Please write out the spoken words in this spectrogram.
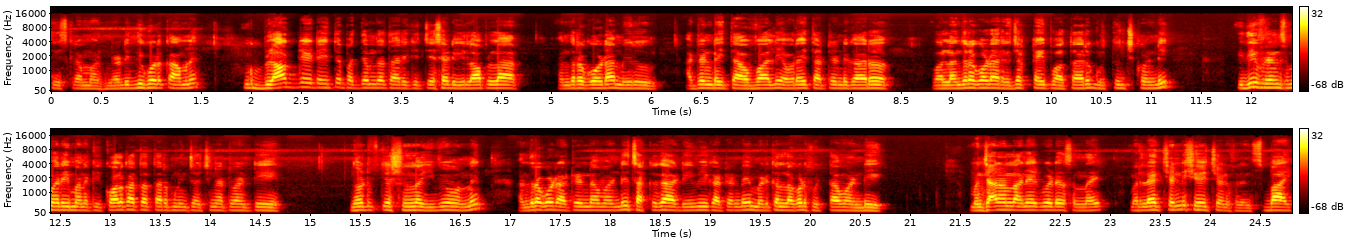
తీసుకురమ్మంటున్నాడు. ఇది కూడా కామనే ఇంక బ్లాక్ డేట్ అయితే పద్దెనిమిదో తారీఖు ఇచ్చేసాడు. ఈ లోపల అందరూ కూడా మీరు అటెండ్ అయితే అవ్వాలి. ఎవరైతే అటెండ్ కారో వాళ్ళందరూ కూడా రిజెక్ట్ అయిపోతారు. గుర్తుంచుకోండి. ఇది ఫ్రెండ్స్ మరి మనకి కోల్కతా తరపు నుంచి వచ్చినటువంటి నోటిఫికేషన్లో ఇవి ఉన్నాయి. అందరూ కూడా అటెండ్ అవ్వండి. చక్కగా డీవీకి అటెండ్ అయ్యి మెడికల్లో కూడా ఫిట్ అవ్వండి. మన ఛానల్లో అనేక వీడియోస్ ఉన్నాయి. మరి లైక్ చేయండి షేర్ చేయండి ఫ్రెండ్స్. బాయ్.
